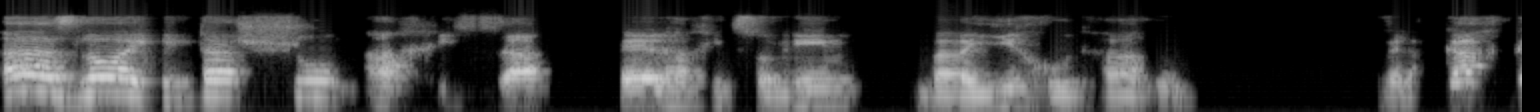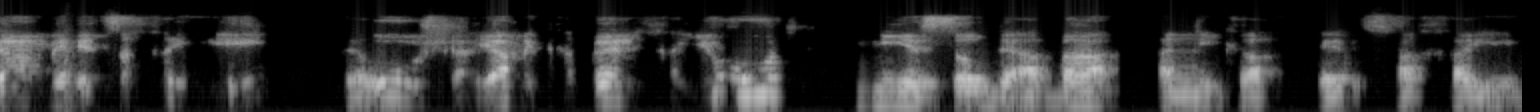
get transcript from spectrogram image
אז לא הייתה שום אחיזה אל החיצונים בייחוד ההוא. ולקח גם מעץ החיים, והוא שהיה מקבל חיות מיסוד דאבא הנקרא עץ החיים.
